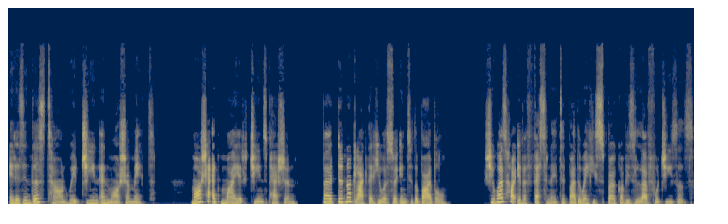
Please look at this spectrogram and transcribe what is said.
It is in this town where Gene and Marsha met. Marsha admired Gene's passion, but did not like that he was so into the Bible. She was, however, fascinated by the way he spoke of his love for Jesus.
